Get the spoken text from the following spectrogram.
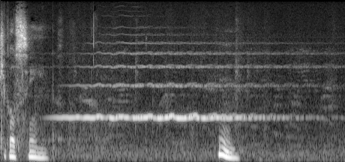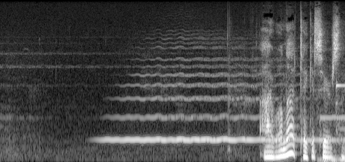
Illogical scene. Hmm. I will not take it seriously.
